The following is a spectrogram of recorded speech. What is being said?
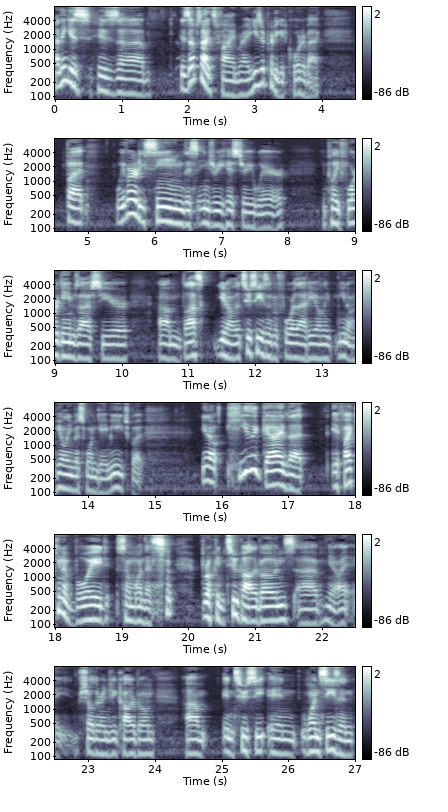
I think his his uh, his upside's fine, right? He's a pretty good quarterback, but we've already seen this injury history where he played four games last year. Um, the last, you know, the two seasons before that, he only, you know, he only missed one game each. But, you know, he's a guy that if I can avoid someone that's broken two collarbones, uh, you know, shoulder injury, collarbone, um, in two se- in one season,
